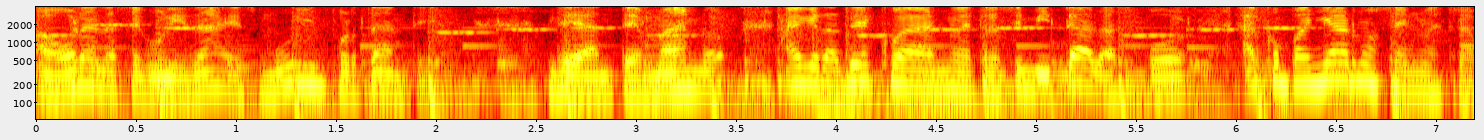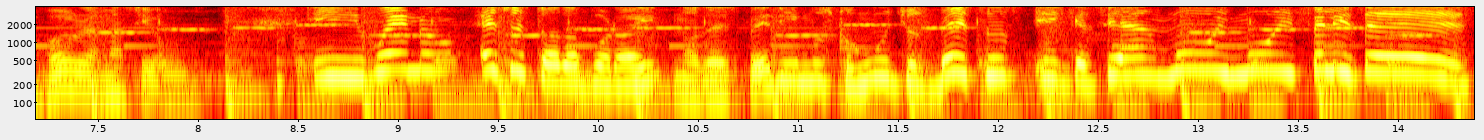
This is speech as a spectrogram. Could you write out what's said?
ahora la seguridad es muy importante. De antemano, agradezco a nuestras invitadas por acompañarnos en nuestra programación. Y bueno, eso es todo por hoy. Nos despedimos con muchos besos y que sean muy, muy felices.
